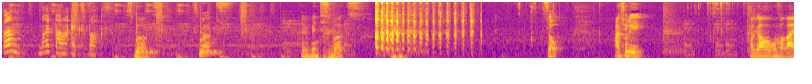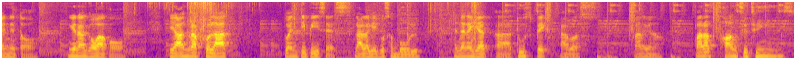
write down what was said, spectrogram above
Parang, bakit parang Xbox? Starbucks. Xbox. Have you been to Starbucks? so, actually, pag ako kumakain nito, ginagawa ko, i-unwrap ko lahat 20 pieces, lalagay ko sa bowl, and then I get a toothpick, tapos, parang gano'n, para fancy things.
